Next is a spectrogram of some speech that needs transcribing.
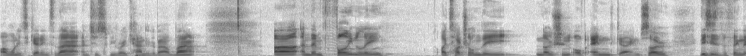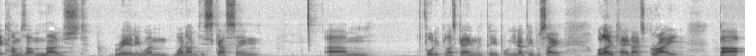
I wanted to get into that and just to be very candid about that. Uh, and then finally, I touch on the notion of end game. So this is the thing that comes up most really when when I'm discussing um, 40 plus game with people. You know, people say, well, okay, that's great, but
